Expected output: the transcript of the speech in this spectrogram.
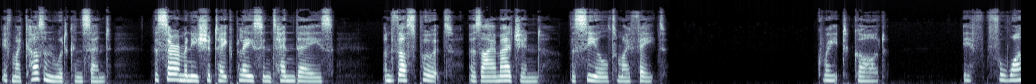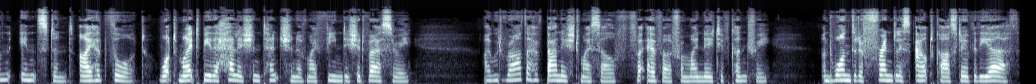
if my cousin would consent, the ceremony should take place in ten days, and thus put, as I imagined, the seal to my fate. Great God! If for one instant I had thought what might be the hellish intention of my fiendish adversary, I would rather have banished myself for ever from my native country, and wandered a friendless outcast over the earth,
